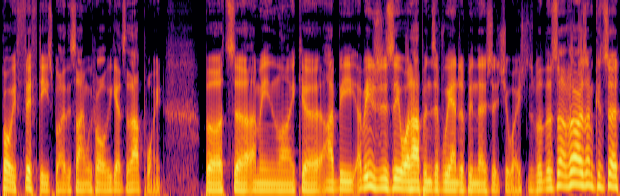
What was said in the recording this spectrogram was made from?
probably 50s by the time we probably get to that point. But uh, I mean, like, uh, I'd be I'd be interested to see what happens if we end up in those situations. But as far as I'm concerned,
